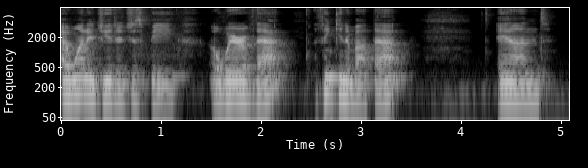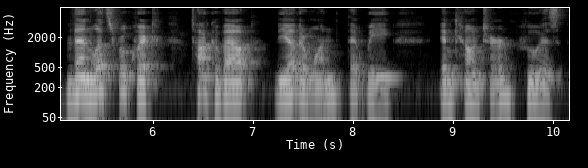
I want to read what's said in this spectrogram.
I wanted you to just be aware of that, thinking about that. And then let's real quick talk about the other one that we encounter, who is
